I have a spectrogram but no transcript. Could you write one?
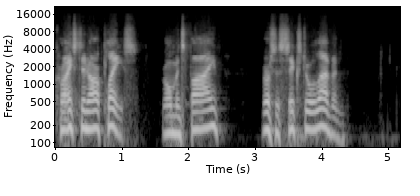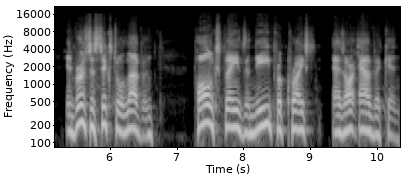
Christ in our place. Romans 5, verses 6 to 11. In verses 6 to 11, Paul explains the need for Christ as our advocate,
